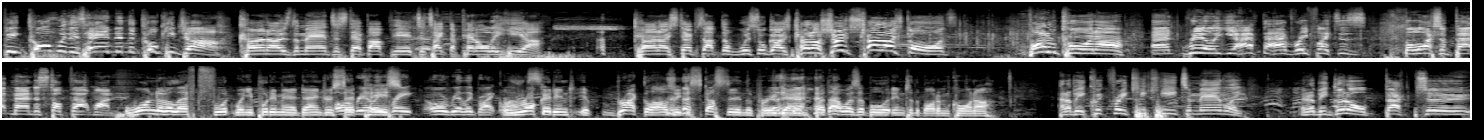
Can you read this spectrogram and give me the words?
been caught with his hand in the cookie jar. Kerno's the man to step up here to take the penalty here. Kerno steps up, the whistle goes. Kerno shoots, Kerno scores. Bottom corner, and really, you have to have reflexes the likes of Batman to stop that one. Wand of a left foot when you put him in a dangerous Or set really, piece. bright, or really bright gloves. Rocket into bright gloves. We discussed it in the pre-game, but that was a bullet into the bottom corner. And it'll be a quick free kick here to Manly. And it'll be good all back to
